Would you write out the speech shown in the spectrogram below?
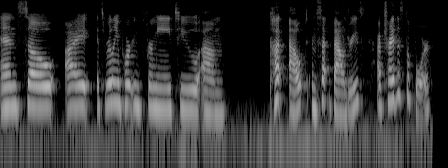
And so I it's really important for me to um, cut out and set boundaries. I've tried this before.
